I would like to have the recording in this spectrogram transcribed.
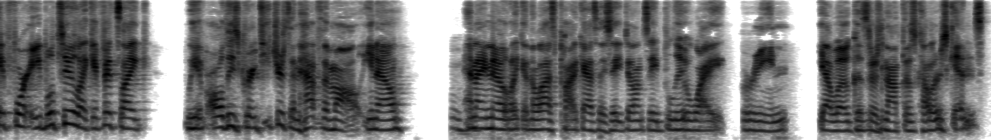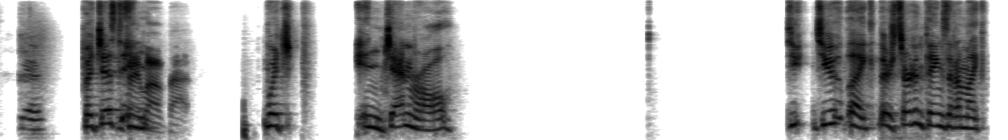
if we're able to, like if it's like we have all these great teachers and have them all, you know. Mm-hmm. And I know like in the last podcast I say don't say blue, white, green, yellow because there's not those color skins. Yeah. But just in, I love that. Which in general do, do you like there's certain things that I'm like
